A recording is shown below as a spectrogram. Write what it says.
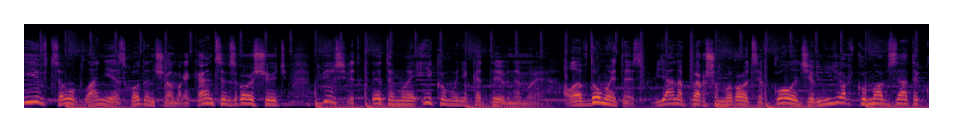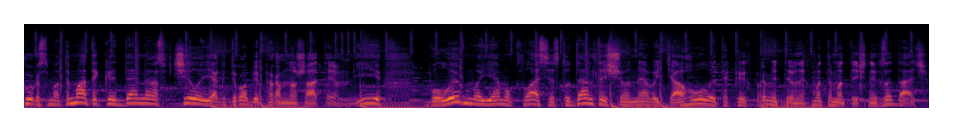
і в цьому плані я згоден, що американців зрощують більш відкритими і комунікативними. Але вдумайтесь, я на першому році в коледжі в Нью-Йорку мав взяти курс математики, де нас вчили, як дробі перемножати. І були в моєму класі студенти, що не витягували таких примітивних математичних задач.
